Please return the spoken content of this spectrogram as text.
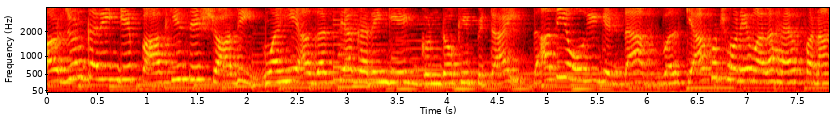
अर्जुन करेंगे पाखी से शादी, वहीं अगस्त्या करेंगे गुंडों की पिटाई। दादी होगी किडनैप। बल क्या कुछ होने वाला है? फना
